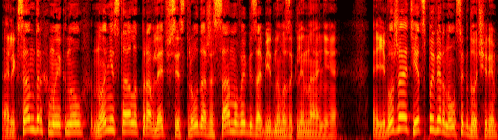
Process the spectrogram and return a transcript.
Александр хмыкнул, но не стал отправлять в сестру даже самого безобидного заклинания. Его же отец повернулся к дочери.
